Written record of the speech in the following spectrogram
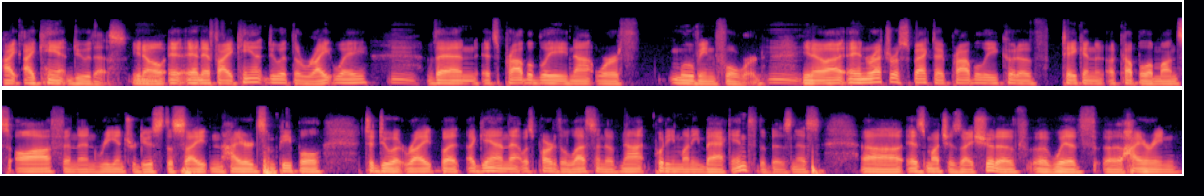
I, I can't do this you know? And, and if i can't do it the right way then it's probably not worth moving forward. You know I, in retrospect i probably could have taken a couple of months off and then reintroduced the site and hired some people to do it right. But again that was part of the lesson of not putting money back into the business uh, as much as i should have uh, with uh, hiring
